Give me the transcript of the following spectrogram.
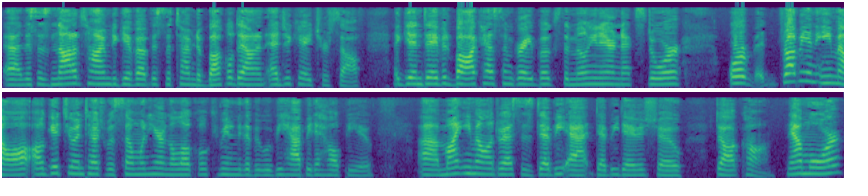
Uh, this is not a time to give up. This is a time to buckle down and educate yourself. Again, David Bach has some great books, The Millionaire Next Door. Or drop me an email. I'll, I'll get you in touch with someone here in the local community that would be happy to help you. Uh, my email address is debbie at debbiedavisshow.com. Now more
